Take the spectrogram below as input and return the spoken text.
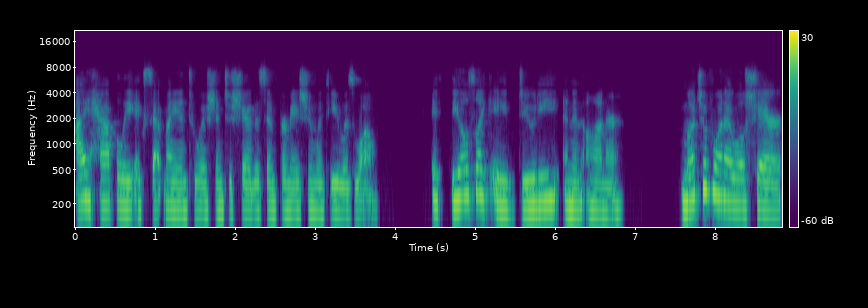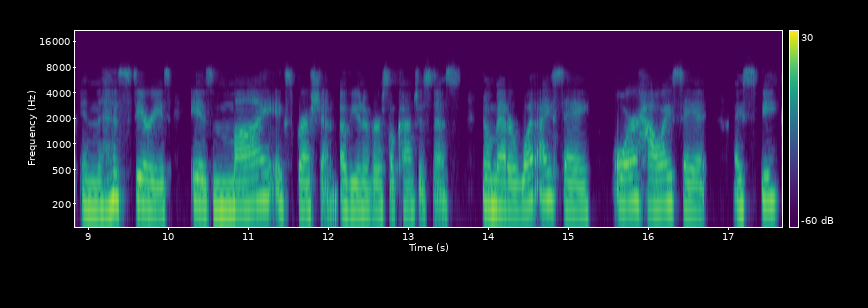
I happily accept my intuition to share this information with you as well. It feels like a duty and an honor much of what I will share in this series is my expression of universal consciousness. No matter what I say or how I say it, I speak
